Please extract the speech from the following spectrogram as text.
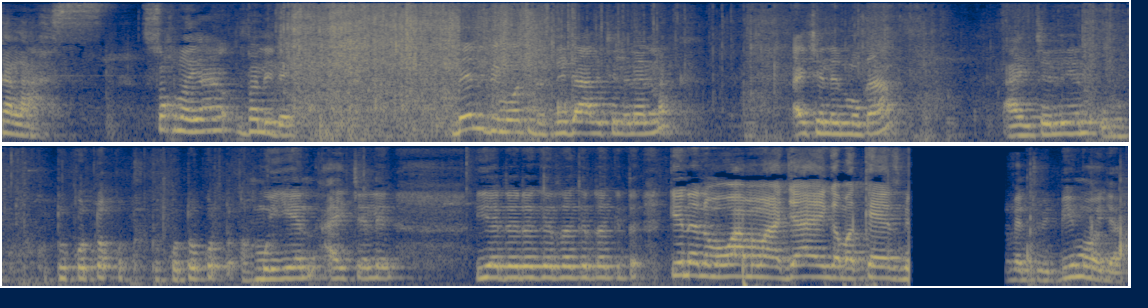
kalaas soxna yaa validé benn bi moo ci def ñu jàll ci leneen nag ay ca leen mu gaaw ay ca leen um tukku tukku tukku tukku tukku mu yéen ay ca leen yéen da dëgg dëgg dëgg dëgg kii nee na ma waa maman jaay nga ma 15 mille 28 bii moo jar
